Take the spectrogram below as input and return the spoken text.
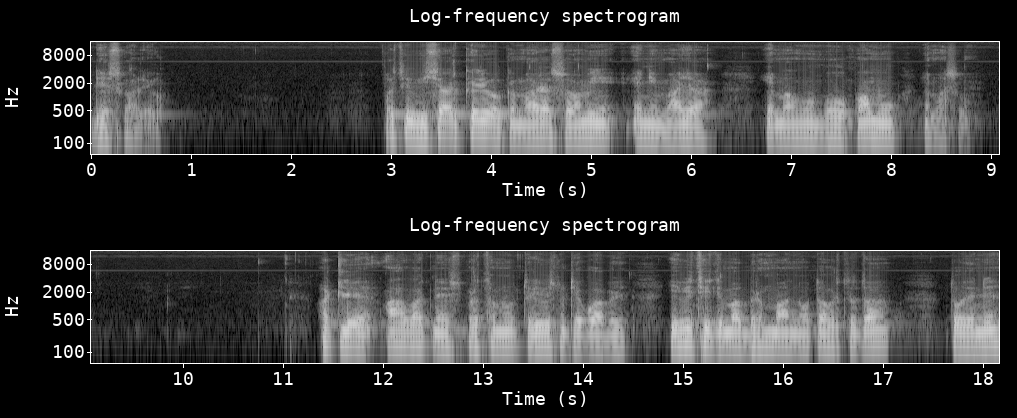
દેશકાળ કાઢ્યો પછી વિચાર કર્યો કે મારા સ્વામી એની માયા, એમાં હું મોહ પામું, એમાં શું? એટલે આ વાતને પ્રથમનું ત્રેવીસનું ટેકો આપે. એવી સ્થિતિમાં બ્રહ્મા નહોતા વર્તતા, તો એને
